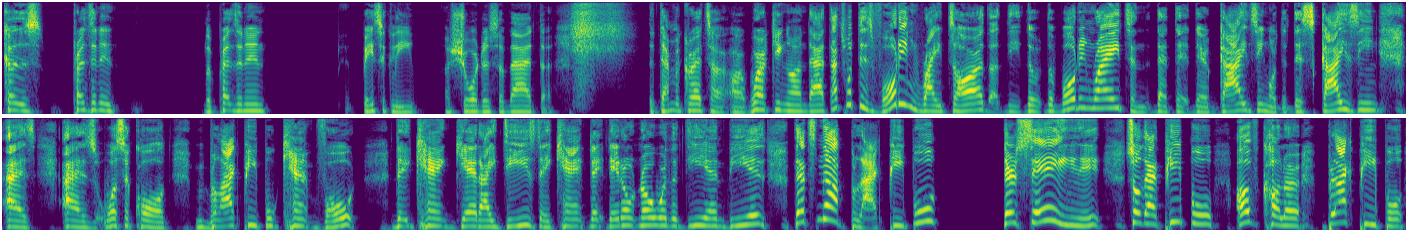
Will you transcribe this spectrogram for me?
Because President the president basically assured us of that. The, the Democrats are, are working on that. That's what these voting rights are. The the, the, the voting rights and that they're, they're guising or the disguising as as what's it called? Black people can't vote. They can't get IDs. They can't. They, they don't know where the DMV is. That's not black people. They're saying it so that people of color, black people,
